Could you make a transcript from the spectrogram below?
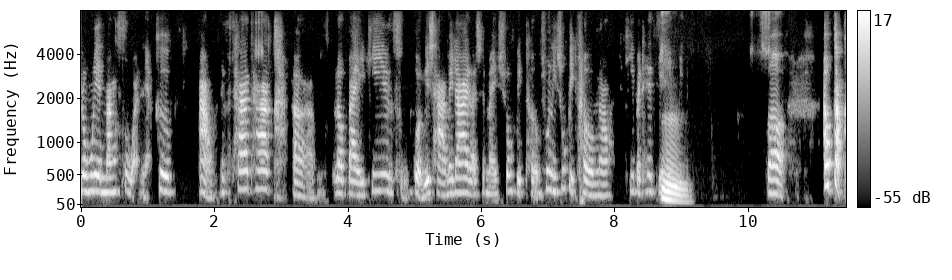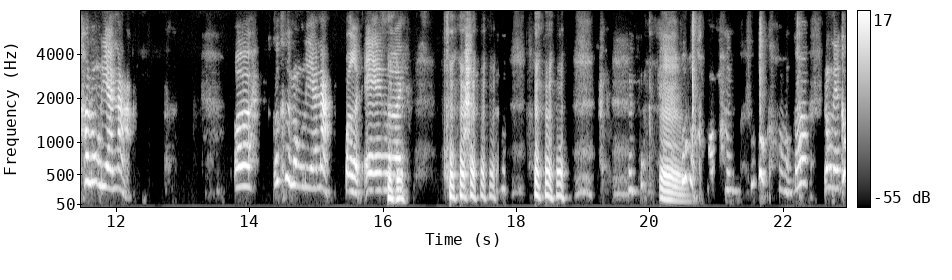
โรงเรียนบางส่วนเนี่ยคืออ้าวถ้าถ้าเอ่อเราไปที่ศูนย์กวดวิชาไม่ได้แล้วใช่ไหมช่วงปิดเทอมช่วงนี้ช่วงปิดเทอมเนาะที่ประเทศจีนก็เอากลับเข้าโรงเรียนอะ เออ ก็คือโรงเรียนอะ เปิดเองเลยผู้ปกครองผู้ปกครองก็โรงเรียนก็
